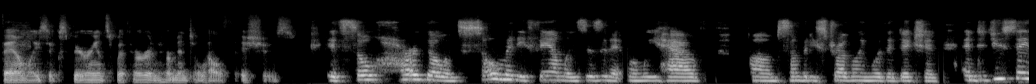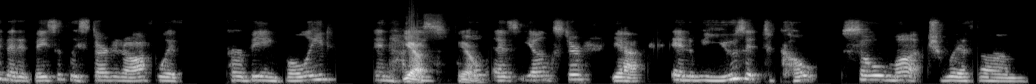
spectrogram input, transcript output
family's experience with her and her mental health issues. It's so hard, though, in so many families, isn't it, when we have um, somebody struggling with addiction? And did you say that it basically started off with her being bullied in yes, in yeah. as youngster? Yeah, and we use it to cope so much with um,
